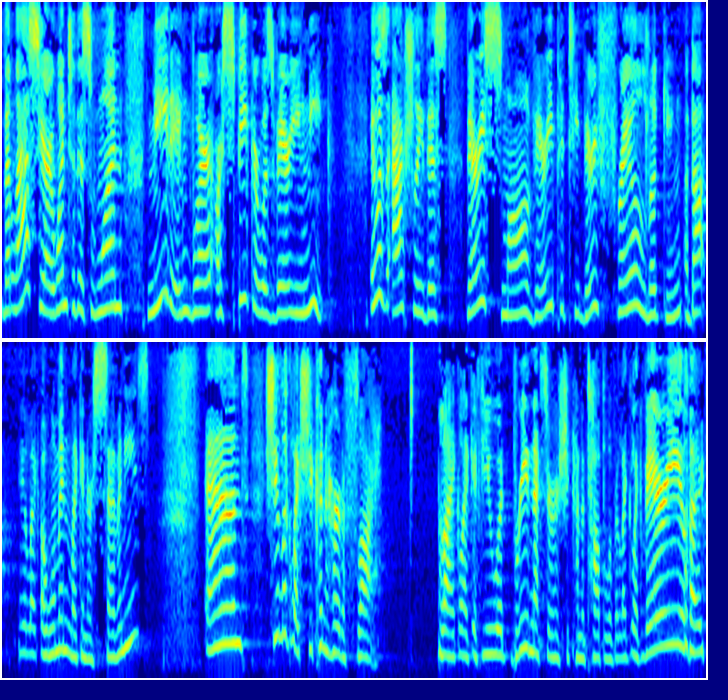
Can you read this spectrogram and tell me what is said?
But last year, I went to this one meeting where our speaker was very unique. It was actually this very small, very petite, very frail looking, about like a woman like in her 70s. And she looked like she couldn't hurt a fly like like if you would breathe next to her she'd kind of topple over like like very like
